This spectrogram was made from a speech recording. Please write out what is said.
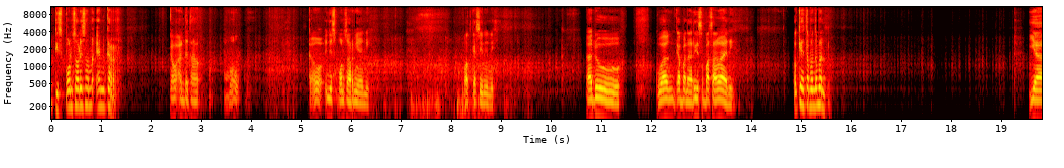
disponsori sama Anchor. Kalau anda tahu mau kalau ini sponsornya ini. Podcast ini nih. Aduh gua kapan hari sempat salah nih oke teman-teman. Ya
